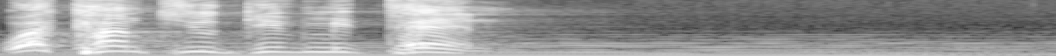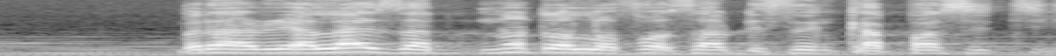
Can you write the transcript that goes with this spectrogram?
Why can't you give me 10?" But I realized that not all of us have the same capacity.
